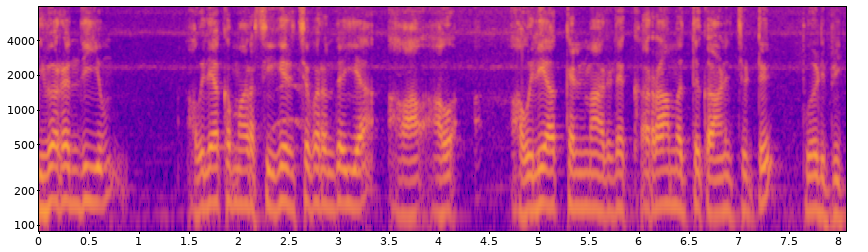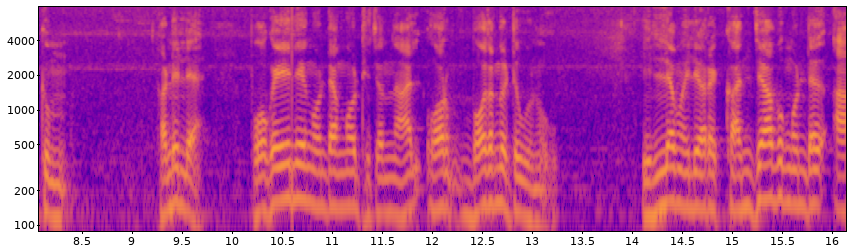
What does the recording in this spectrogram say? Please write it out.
ഇവർ എന്ത് ചെയ്യും? ഔലിയാക്കന്മാരെ സ്വീകരിച്ചവർ എന്ത് ചെയ്യുക? ഔലിയാക്കന്മാരുടെ കറാമത്ത് കാണിച്ചിട്ട് പേടിപ്പിക്കും. കണ്ടില്ലേ? പുകയിലയും കൊണ്ട് അങ്ങോട്ട് ചെന്നാൽ ഓർ ബോധം കെട്ട് വീണു. ഇല്ല മൈലേറെ കഞ്ചാവും കൊണ്ട് ആ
